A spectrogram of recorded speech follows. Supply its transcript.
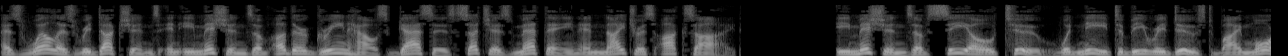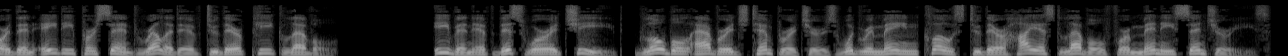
as well as reductions in emissions of other greenhouse gases such as methane and nitrous oxide. Emissions of CO2 would need to be reduced by more than 80% relative to their peak level. Even if this were achieved, global average temperatures would remain close to their highest level for many centuries.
